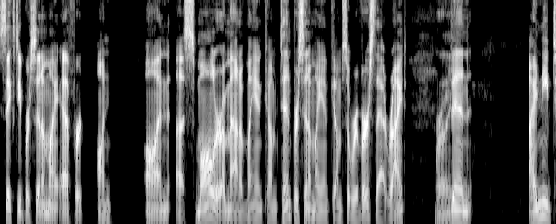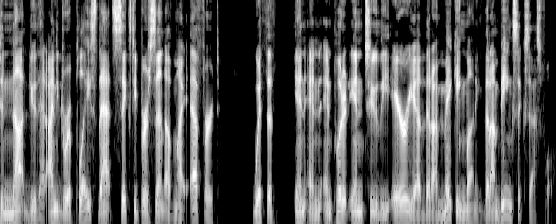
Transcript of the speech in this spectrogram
60% of my effort on on a smaller amount of my income, 10% of my income, so reverse that, right? right, Then I need to not do that. I need to replace that 60% of my effort with the in and and put it into the area that I'm making money, that I'm being successful.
